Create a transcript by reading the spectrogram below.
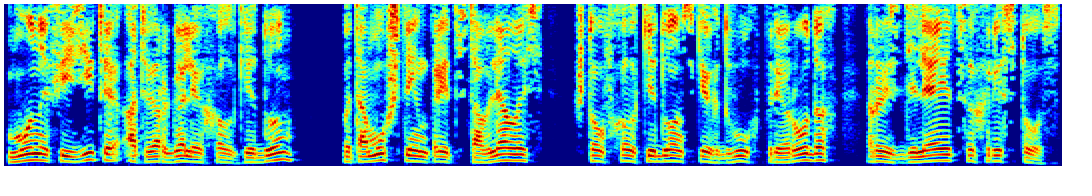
Монофизиты отвергали Халкидон, потому что им представлялось, что в халкидонских двух природах разделяется Христос,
